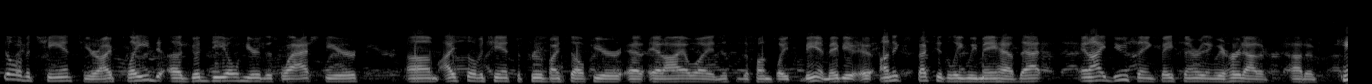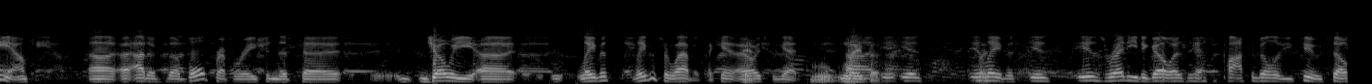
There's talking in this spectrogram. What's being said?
still have a chance here. I played a good deal here this last year. Um, I still have a chance to prove myself here at, at Iowa, and this is a fun place to be in. Maybe uh, unexpectedly we may have that. And I do think, based on everything we heard out of out of camp, uh, out of the bowl preparation, that uh, Joey uh, Lavis, Lavis or Lavis, I can't, I always forget. Lavis. Uh, is is Lavis is is ready to go as a possibility too. So,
